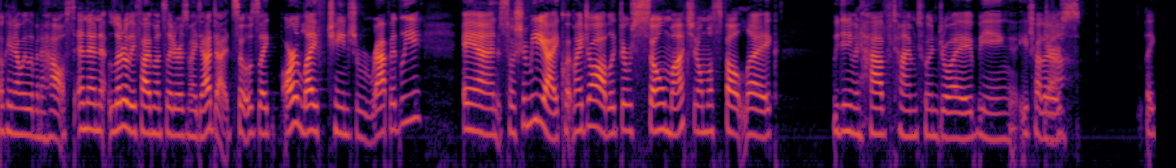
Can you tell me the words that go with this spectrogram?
okay, now we live in a house. And then literally 5 months later as my dad died. So it was like our life changed rapidly and social media, I quit my job. Like there was so much. It almost felt like we didn't even have time to enjoy being each other's like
